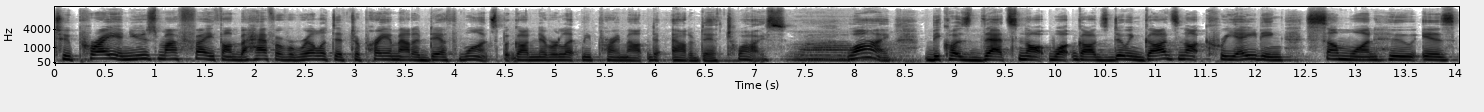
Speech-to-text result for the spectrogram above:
to pray and use my faith on behalf of a relative to pray him out of death once, but God never let me pray him out, out of death twice. Why? Because that's not what God's doing. God's not creating someone who is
